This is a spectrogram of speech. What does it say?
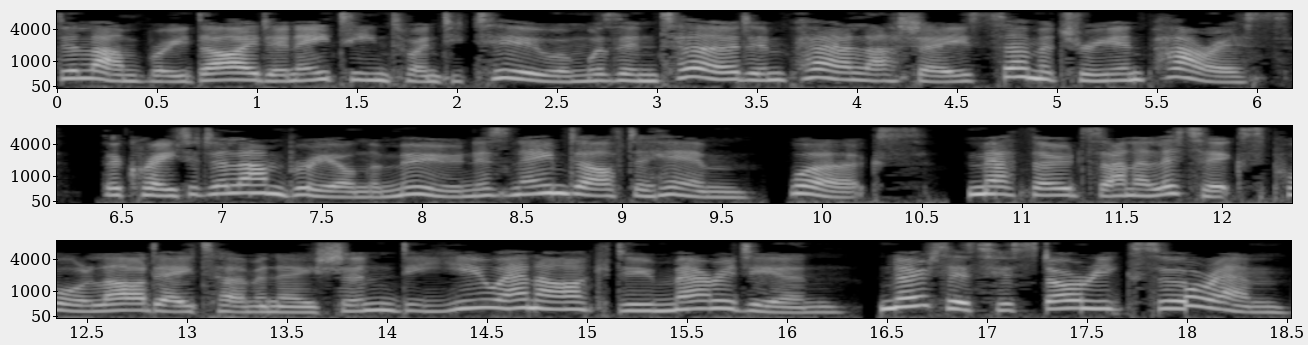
Delambre died in 1822 and was interred in Père Lachaise Cemetery in Paris. The crater Delambre on the Moon is named after him. Works Méthodes analytiques pour la détermination d'un arc du méridien. Notice historique sur M.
